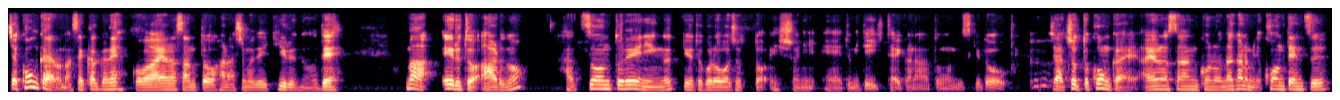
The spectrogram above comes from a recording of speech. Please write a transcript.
じゃあ今回はまあせっかくね、こう、綾菜さんとお話もできるので、まあ、L と R の発音トレーニングっていうところをちょっと一緒に、えー、と見ていきたいかなと思うんですけど、じゃあちょっと今回、綾菜さん、この中身のコンテンツ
